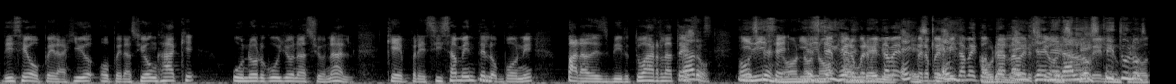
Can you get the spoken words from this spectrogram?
Dice Operación, Operación Jaque, un orgullo nacional, que precisamente lo pone para desvirtuar la tesis. Mm. Claro. No, y dice, No, y no, dice, no, pero Aurelio, permítame, es pero que- permítame contar la en versión. general los Aurelio. títulos-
